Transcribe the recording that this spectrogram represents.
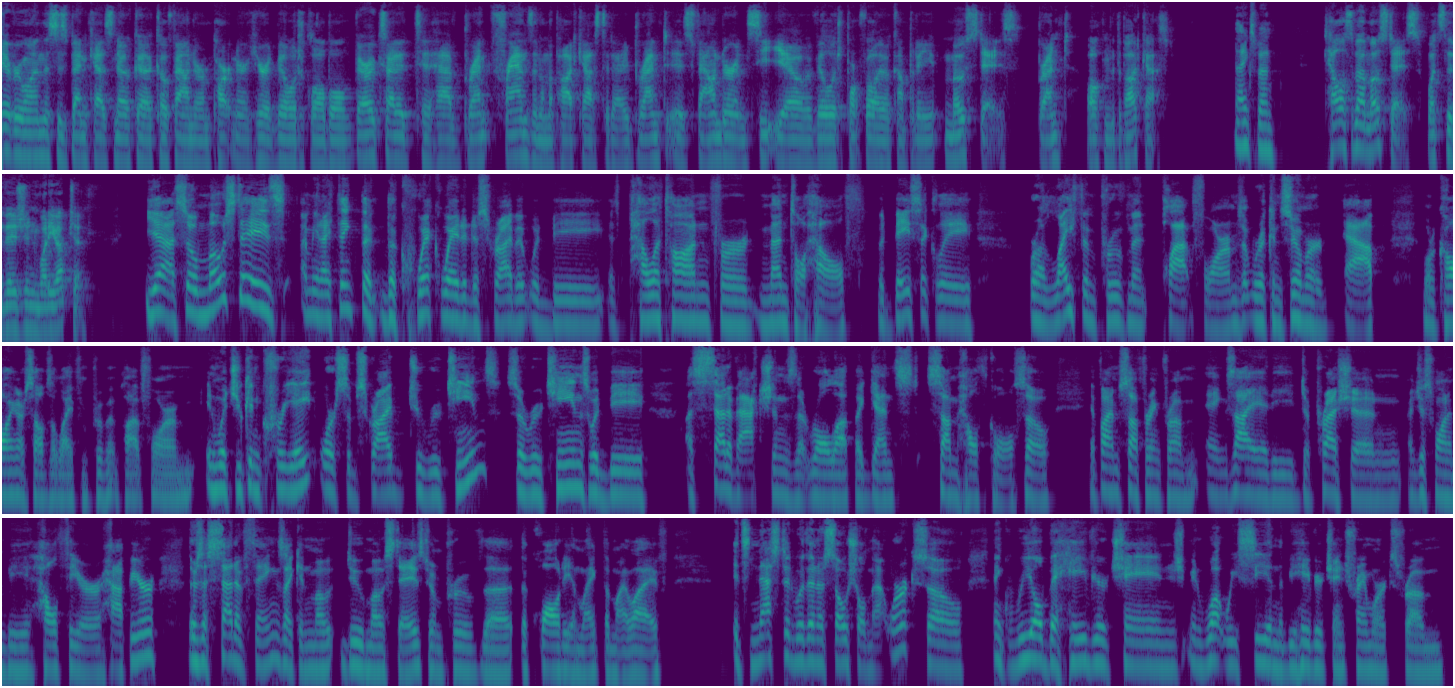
Hey everyone, this is Ben Casnocha, co-founder and partner here at Village Global. Very excited to have Brent Franson on the podcast today. Brent is founder and CEO of Village portfolio company Most Days. Brent, welcome to the podcast. Thanks, Ben. Tell us about Most Days. What's the vision? What are you up to? Yeah, so most days, I mean, I think the the quick way to describe it would be as Peloton for mental health, but basically we're a life improvement platform. That we're a consumer app we're calling ourselves a life improvement platform in which you can create or subscribe to routines. So, routines would be a set of actions that roll up against some health goal. So, if I'm suffering from anxiety, depression, I just want to be healthier, happier, there's a set of things I can mo- do most days to improve the, the quality and length of my life. It's nested within a social network. So I think real behavior change, I mean, what we see in the behavior change frameworks from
